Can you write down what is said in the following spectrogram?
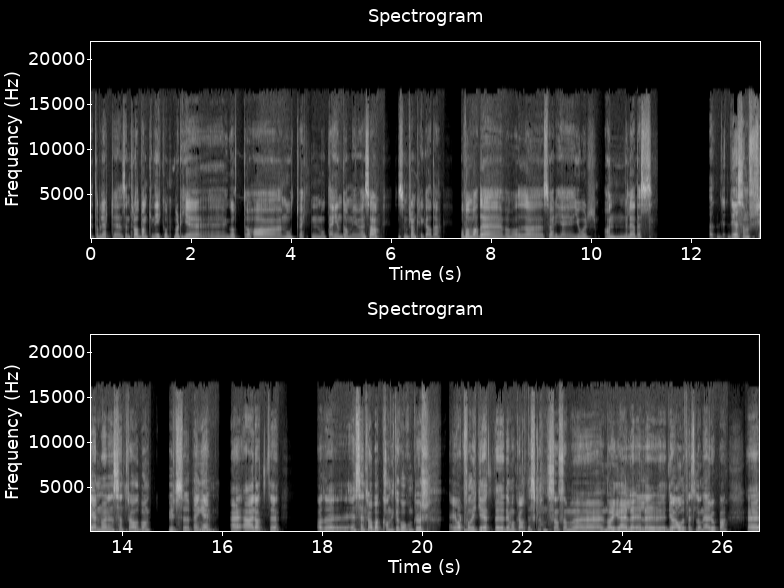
etablerte sentralbanken Det gikk åpenbart ikke eh, godt å ha motvekten mot eiendom i USA, sånn som Frankrike hadde. Og hva var det, hva var det da Sverige gjorde annerledes? Det- som skjer når en sentralbank utsteder penger, er, er at eh, altså, en sentralbank kan ikke gå konkurs. I hvert fall ikke et eh, demokratisk land sånn som Norge eller, eller de aller fleste land i Europa. Eh,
